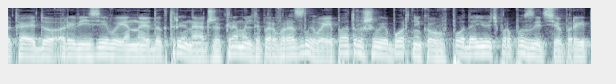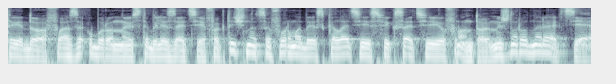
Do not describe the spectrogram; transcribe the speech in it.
закликають до ревізії воєнної доктрини, адже Кремль тепер вразливий. Патрушев і Бортніков подають пропозицію перейти до фази оборонної стабілізації. Фактично, це форма деескалації з фіксацією фронту. Міжнародна реакція.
